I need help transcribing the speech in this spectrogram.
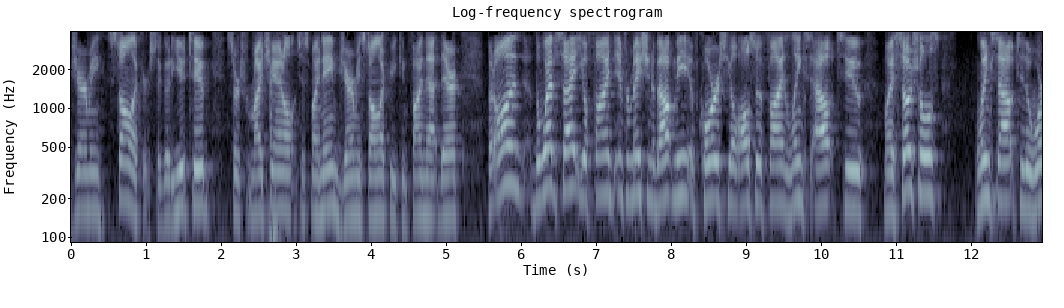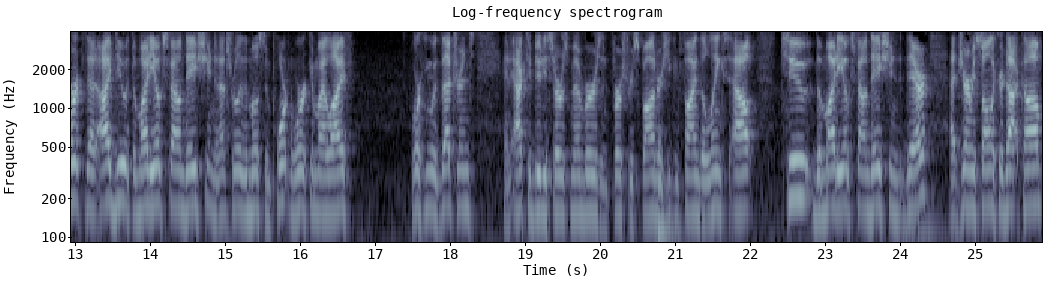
Jeremy Stalnecker. So go to YouTube, search for my channel, just my name, Jeremy Stalnecker. You can find that there. But on the website, you'll find information about me. Of course, you'll also find links out to my socials, links out to the work that I do with the Mighty Oaks Foundation, and that's really the most important work in my life, working with veterans and active duty service members and first responders. You can find the links out to the Mighty Oaks Foundation there at jeremystalnecker.com.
